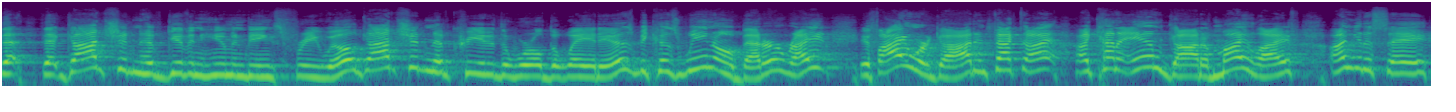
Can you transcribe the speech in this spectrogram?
that, that God shouldn't have given human beings free will. God shouldn't have created the world the way it is because we know better, right? If I were God, in fact, I, I kind of am God of my life, I'm going to say,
